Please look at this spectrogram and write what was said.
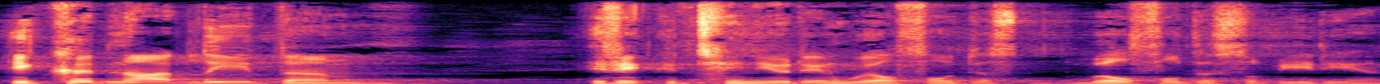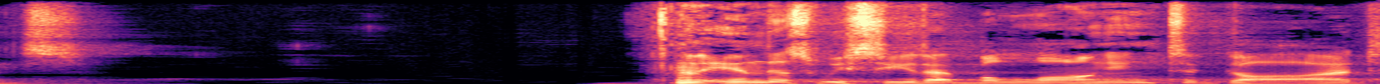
He could not lead them if he continued in willful, dis- willful disobedience. And in this, we see that belonging to God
